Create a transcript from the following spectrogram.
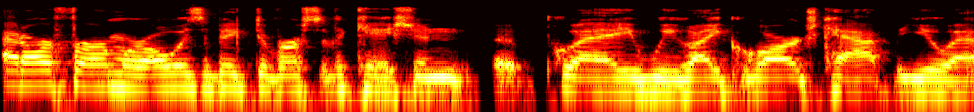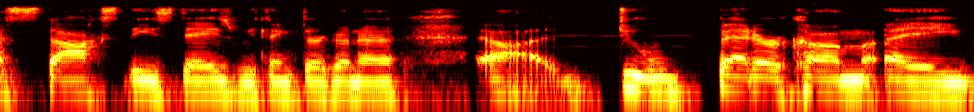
at our firm, we're always a big diversification uh, play. We like large cap U.S. stocks these days. We think they're going to uh, do better come a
